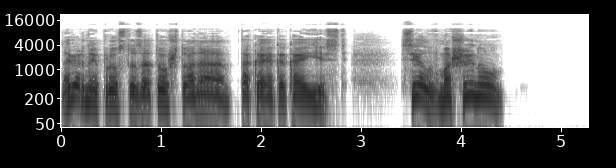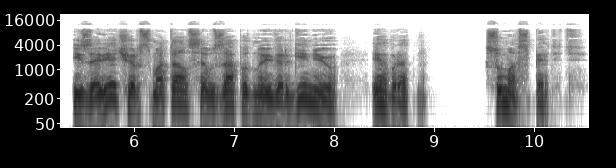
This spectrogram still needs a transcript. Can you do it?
Наверное, просто за то, что она такая, какая есть. Сел в машину и за вечер смотался в Западную Виргинию и обратно. С ума спятить.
